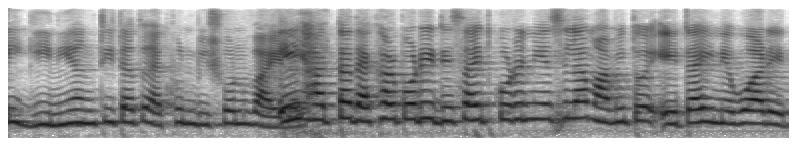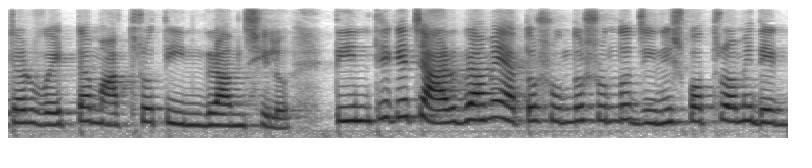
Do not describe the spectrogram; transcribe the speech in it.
এই গিনি আংটিটা তো এখন ভীষণ ভাইরাল এই হারটা দেখার পরেই ডিসাইড করে নিয়েছিলাম আমি তো এটাই নেব আর এটার ওয়েটটা মাত্র তিন গ্রাম ছিল। তিন থেকে চার গ্রামে এত সুন্দর সুন্দর জিনিসপত্র আমি দেখব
